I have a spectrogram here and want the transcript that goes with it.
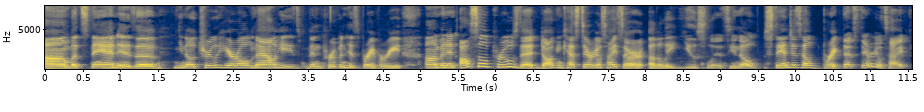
Um, but Stan is a you know true hero now. He's been proving his bravery. Um, and it also proves that dog and cat stereotypes are utterly useless. You know, Stan just helped break that stereotype.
